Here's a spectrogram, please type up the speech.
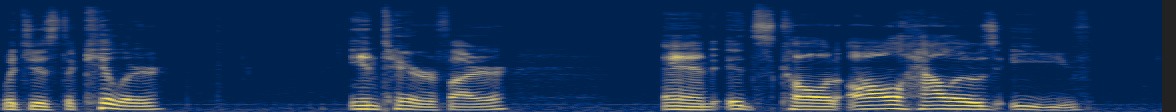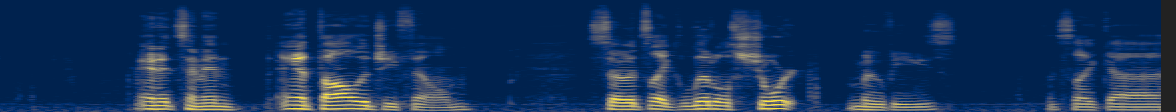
which is the killer in Terrifier. And it's called All Hallows Eve, and it's an an- anthology film, so it's like little short movies. It's like uh,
